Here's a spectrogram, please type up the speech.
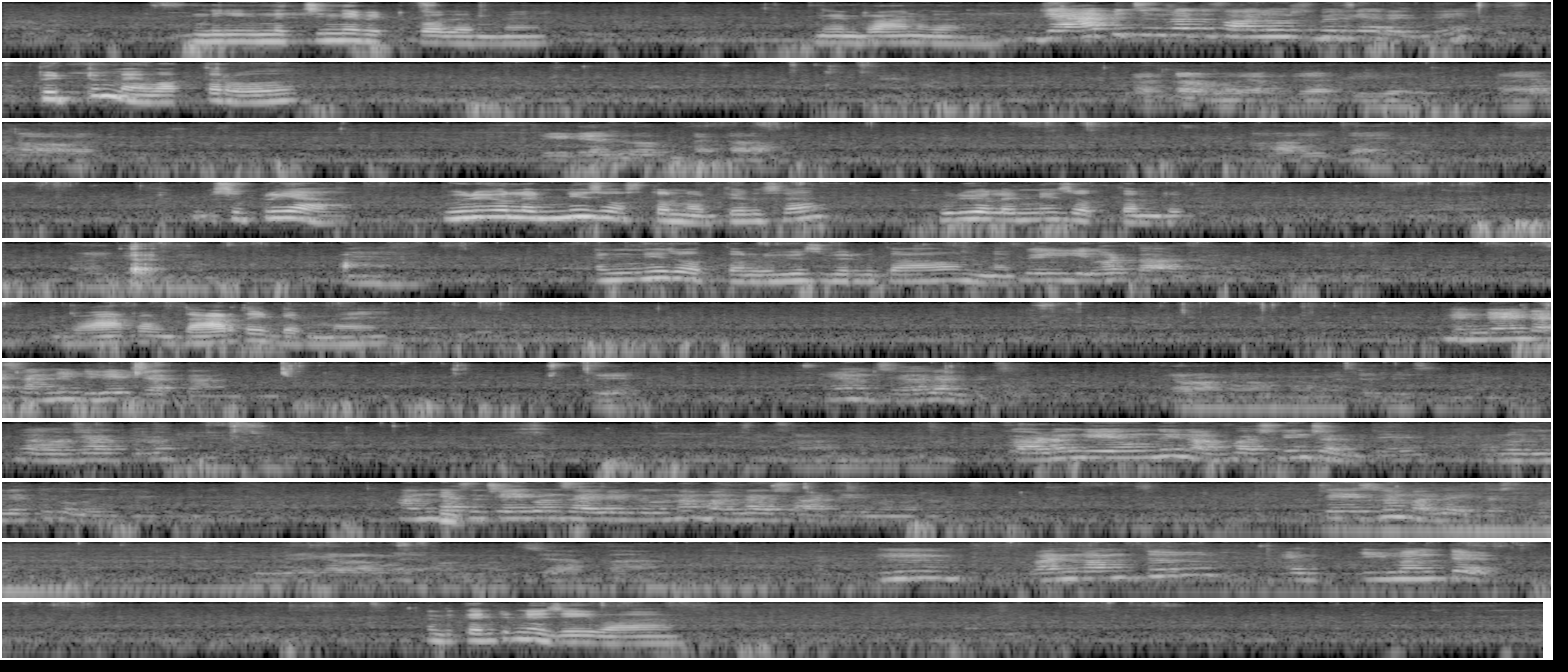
నీ నచ్చిందే పెట్టుకోవాలమ్మా నేను రాను కానీ గ్యాప్ ఇచ్చిన తర్వాత ఫాలోవర్స్ పెరిగారు ఏంది పెట్టు మేము వస్తారు సుప్రియ వీడియోలు అన్నీ చూస్తున్నారు తెలుసా? వీడియోలు అన్నీ చూస్తున్నారు అయితే అన్నీ చూస్తున్నారు వ్యూస్ పెరుగుతూ ఉన్నాయి. వెయ్యి కూడా దాటలు రావటం దాడతాయి అమ్మాయి నిన్నేంటి అసలు అన్ని డిలీట్ చేద్దాం. ఏ? చేయాలనిపించదు ఎవరు చేస్తారు? ఏముంది? నాకు ఫస్ట్ నుంచి అంతే. కొన్ని రోజులు ఎత్తు కొన్ని రోజులు అంతే అసలు చేయకుండా సైలెంట్గా ఉన్నా మళ్ళీ స్టార్ట్ చేయమన్నారు. చేసినా మళ్ళీ చేస్తా. వన్ మంత్ ఈ మంత్ అది కంటిన్యూ చేయవా?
